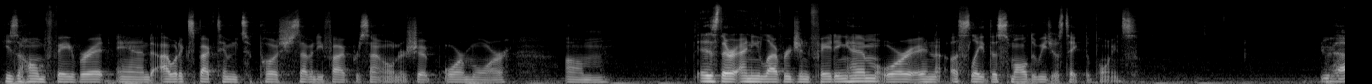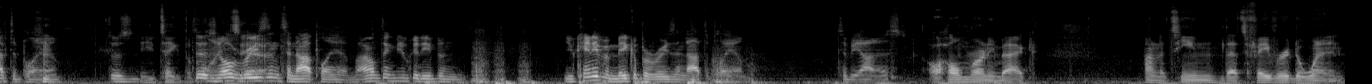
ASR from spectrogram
he's a home favorite, and I would expect him to push 75% ownership or more. Um, is there any leverage in fading him, or in a slate this small, do we just take the points? You have to play him. There's you take the. there's points, no yeah. reason to not play him. I don't think you could even. You can't even make up a reason not to play him. To be honest. a home running back on a team that's favored to win,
